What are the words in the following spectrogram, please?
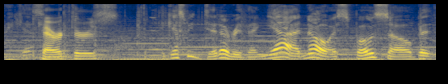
I guess characters? I guess we did everything. Yeah, no, I suppose so. But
